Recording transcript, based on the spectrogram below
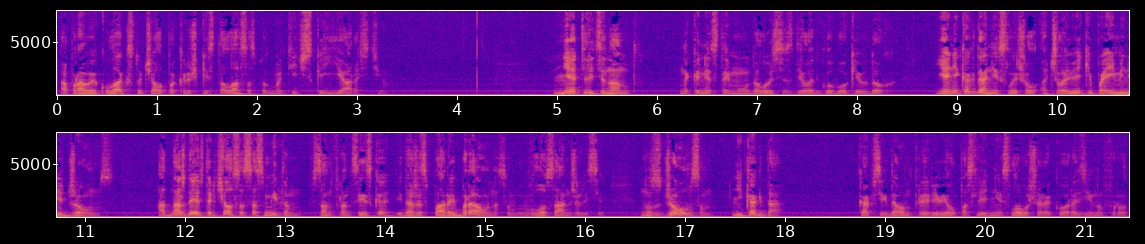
а правый кулак стучал по крышке стола со спазматической яростью. «Нет, лейтенант!» Наконец-то ему удалось сделать глубокий вдох. «Я никогда не слышал о человеке по имени Джонс. Однажды я встречался со Смитом в Сан-Франциско и даже с парой Брауна в Лос-Анджелесе, но с Джонсом никогда». Как всегда он проревел последнее слово, широко разинув рот.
